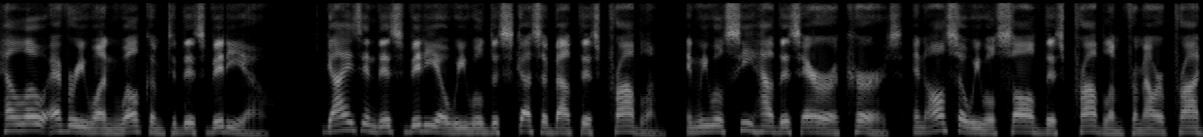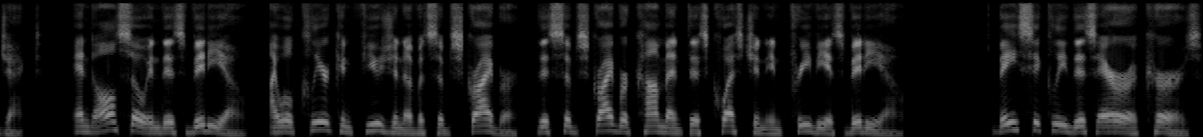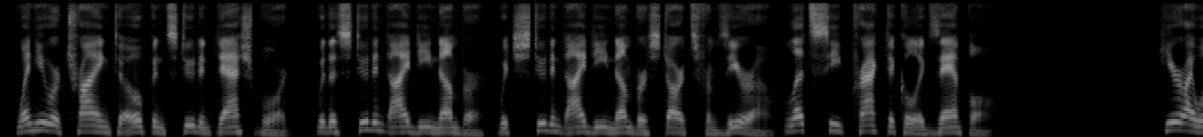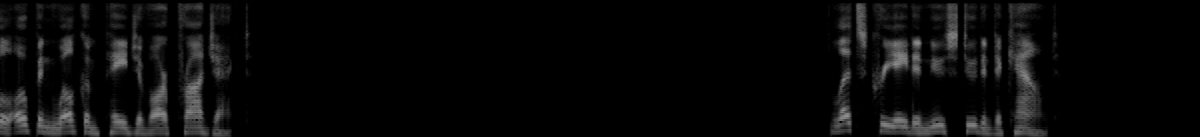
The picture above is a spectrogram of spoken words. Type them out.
Hello everyone welcome to this video. Guys in this video we will discuss about this problem, and we will see how this error occurs, and also we will solve this problem from our project. And also in this video, I will clear confusion of a subscriber, this subscriber comment this question in previous video. Basically this error occurs, when you are trying to open student dashboard, with a student ID number, which student ID number starts from 0. Let's see practical example. Here I will open welcome page of our project. Let's create a new student account.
